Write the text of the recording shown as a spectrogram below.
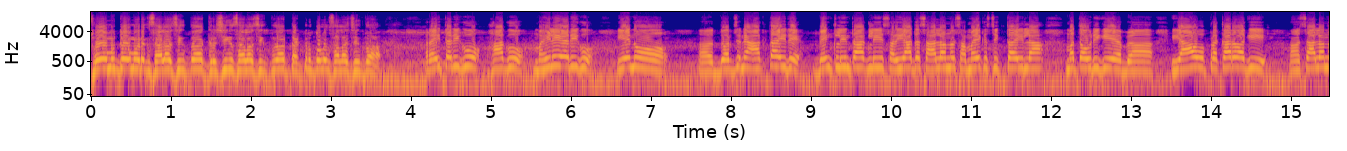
ಸ್ವಯಂ ಉದ್ಯೋಗ ಮಾಡೋಕ್ಕೆ ಸಾಲ ಸಿಗ್ತದೆ ಕೃಷಿಗೆ ಸಾಲ ಸಿಗ್ತದೆ ಟ್ರ್ಯಾಕ್ಟರ್ ತೊಳಗೆ ಸಾಲ ಸಿಗ್ತದೆ. ರೈತರಿಗೂ ಹಾಗೂ ಮಹಿಳೆಯರಿಗೂ ಏನು ದೌರ್ಜನ್ಯ ಆಗ್ತಾ ಇದೆ. ಆಗಲಿ ಸರಿಯಾದ ಸಾಲನೂ ಸಮಯಕ್ಕೆ ಸಿಗ್ತಾ ಇಲ್ಲ. ಮತ್ತು ಅವರಿಗೆ ಯಾವ ಪ್ರಕಾರವಾಗಿ ಸಾಲನ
